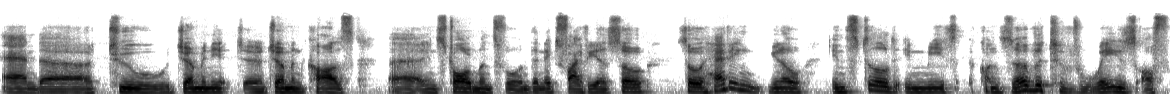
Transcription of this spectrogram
and uh, two Germany uh, German cars uh, installments for the next five years. So, so having you know instilled in me conservative ways of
